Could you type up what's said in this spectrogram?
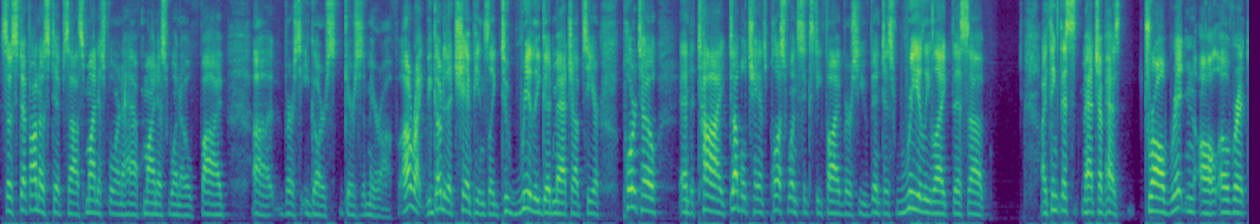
So Stefanos Tsitsipas minus four and a half, minus 105 uh, versus Igor Gerasimov. All right, we go to the Champions League. Two really good matchups here. Porto and a tie, double chance, plus 165 versus Juventus. Really like this. I think this matchup has draw written all over it,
